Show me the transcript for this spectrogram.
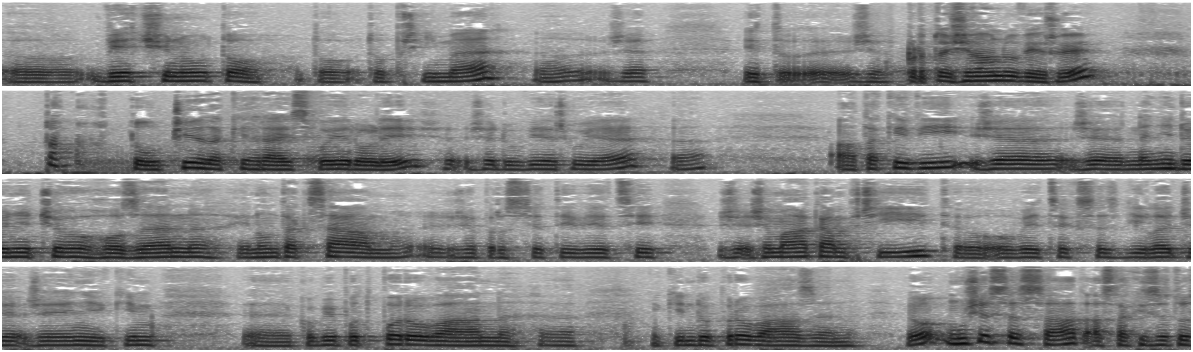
Eh, většinou to, to, to přijme, že je to, že... Protože vám důvěřuje? Tak to určitě taky hraje svoji roli, že, že důvěřuje. A taky ví, že, že není do něčeho hozen jenom tak sám, že prostě ty věci, že, že má kam přijít, o věcech se sdílet, že, že je někým eh, jakoby podporován, eh, někým doprovázen. Jo, může se sát, a taky se to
